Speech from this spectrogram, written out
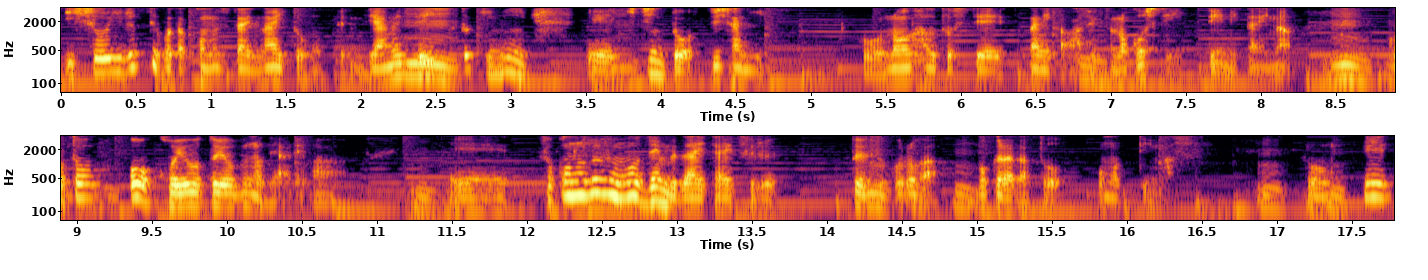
一生いるってことはこの時代ないと思ってるんで、辞めていくときに、えーうんきちんと自社にこうノウハウとして何かアセット残していってみたいなうん。ことを雇用と呼ぶのであれば、うん。えーそこの部分を全部代替するというところがうん。僕らだと思っています。で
